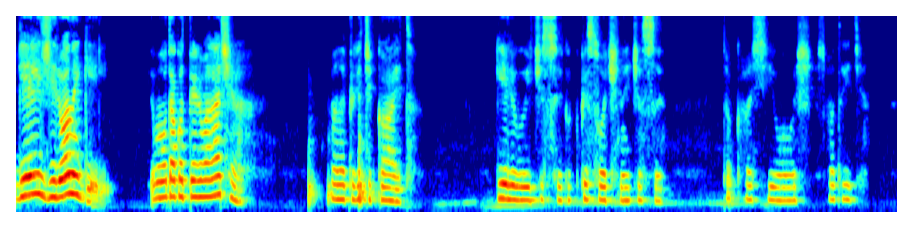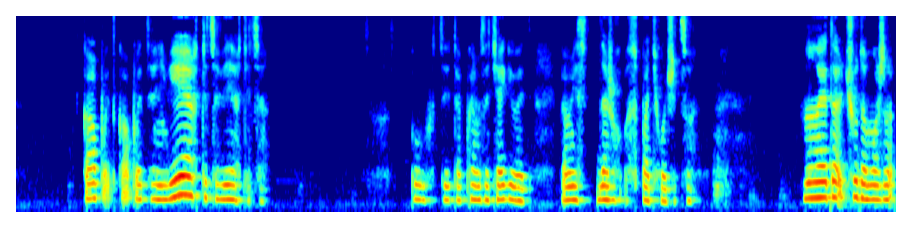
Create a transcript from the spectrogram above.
Гелий, зеленый гелий. И мы вот так вот переворачиваем, она перетекает. Гелевые часы, как песочные часы. Так красиво вообще, смотрите капает, капает, они вертятся, вертятся. Ух ты, так прям затягивает. Прям даже спать хочется. Но на это чудо можно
